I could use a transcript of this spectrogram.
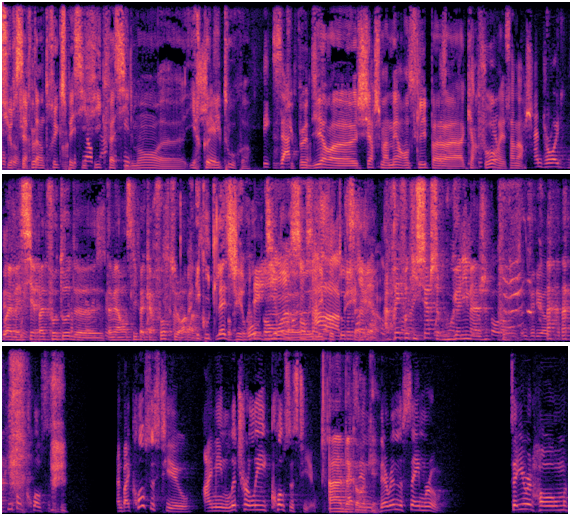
sur certains trucs spécifiques facilement. euh, il reconnaît tout quoi. Exact Tu peux dire euh, cherche ma mère en slip à Carrefour et ça marche. Ouais, mais s'il n'y a pas de photo de ta mère en slip à Carrefour, tu l'auras Bah, pas. écoute, laisse Jérôme Et au dire moins euh, 150 les Ah, photos de sa putain. mère. Après, il faut qu'il cherche sur Google Images. and by closest to you, I mean literally closest to you. Ah, d'accord, ok. they're in the same room. Say you're at home,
